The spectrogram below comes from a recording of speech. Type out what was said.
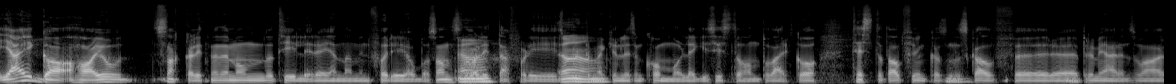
Jeg ga, har jo snakka litt med dem om det tidligere gjennom min forrige jobb og sånn, så det var litt derfor de spurte Ja, ja. om jeg kunne liksom komme og legge siste hånd på verket og teste at alt funka som det skal før uh, premieren som var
